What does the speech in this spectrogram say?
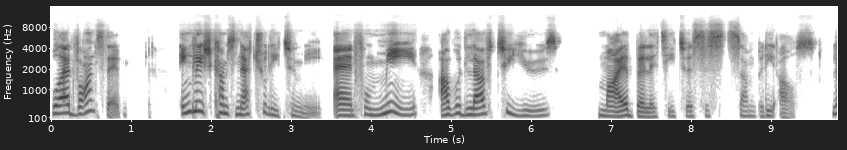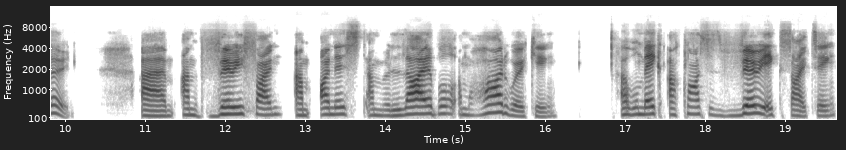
will advance them English comes naturally to me. And for me, I would love to use my ability to assist somebody else learn. Um, I'm very fun, I'm honest, I'm reliable, I'm hardworking. I will make our classes very exciting.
